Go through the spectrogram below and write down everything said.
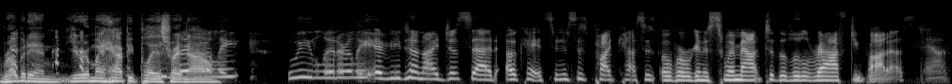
Rub it in. You're in my happy place right now we literally, Evita and I just said, okay, as soon as this podcast is over, we're going to swim out to the little raft you bought us. And,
